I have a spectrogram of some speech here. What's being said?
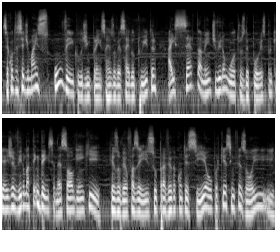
se acontecer de mais um veículo de imprensa resolver sair do Twitter, aí certamente viram outros depois, porque aí já vira uma tendência, né? Só alguém que resolveu fazer isso para ver o que acontecia ou porque assim fez e, e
